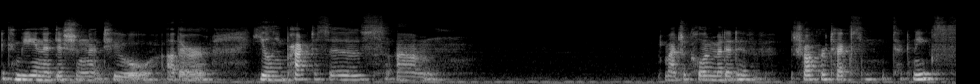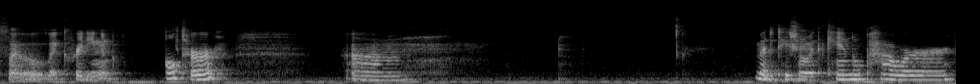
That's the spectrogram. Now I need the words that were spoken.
it can be in addition to other healing practices, um, magical and meditative chakra techniques, so like creating an altar, um, meditation with candle power,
